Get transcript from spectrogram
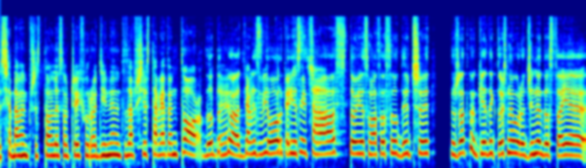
siadamy przy stole, są czyjeś urodziny, no to zawsze się stawia ten tort. No dokładnie, jest tort, jest czas, to jest masa słodyczy. No rzadko kiedy ktoś na urodziny dostaje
